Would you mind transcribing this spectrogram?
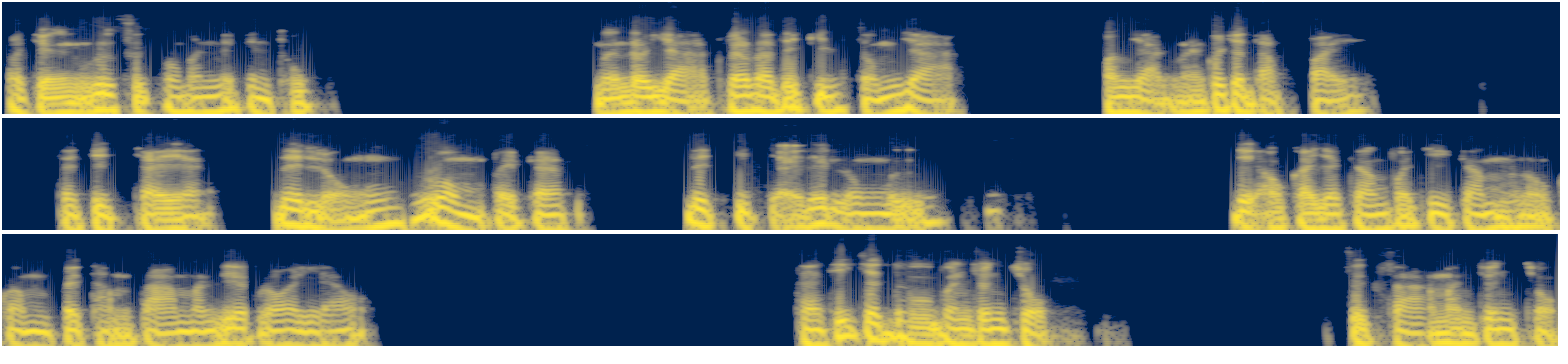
เราจะรู้สึกว่ามันไม่เป็นทุกข์ เหมือนเราอยากแล้วเราได้กินสมอยาก ความอยากนั้นก็จะดับไป แต่จิตใจอะ ได้หลงร่วมไปกับได้จิตใจได้ลงมือ ได้เอากายกรรมวจีกรรมมโนกรรมไปทำตามมันเรียบร้อยแล้วแต่ที่จะดูมันจนจบ ศึกษามันจนจบ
